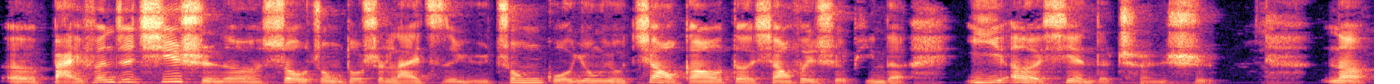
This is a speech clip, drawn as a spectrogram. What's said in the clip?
呃，百分之七十呢，受众都是来自于中国拥有较高的消费水平的一二线的城市。那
